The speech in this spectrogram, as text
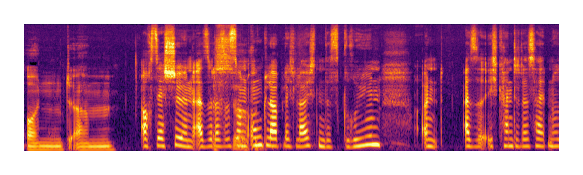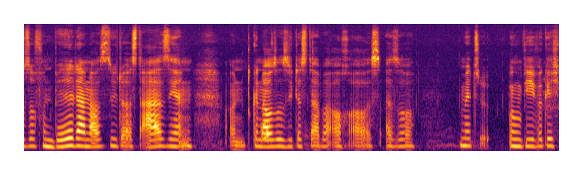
Und ähm, Auch sehr schön. Also das Ist ist so ein unglaublich leuchtendes Grün. Und also ich kannte das halt nur so von Bildern aus Südostasien. Und genauso sieht es da aber auch aus. Also mit irgendwie wirklich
